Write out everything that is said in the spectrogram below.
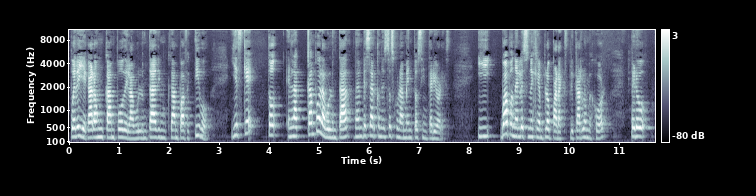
puede llegar a un campo de la voluntad y un campo afectivo? Y es que en el campo de la voluntad va a empezar con estos juramentos interiores. Y voy a ponerles un ejemplo para explicarlo mejor, pero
